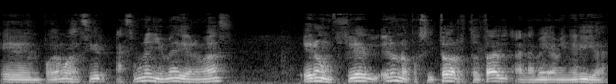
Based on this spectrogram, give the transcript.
eh, podemos decir, hace un año y medio nomás, era un fiel, era un opositor total a la megaminería.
